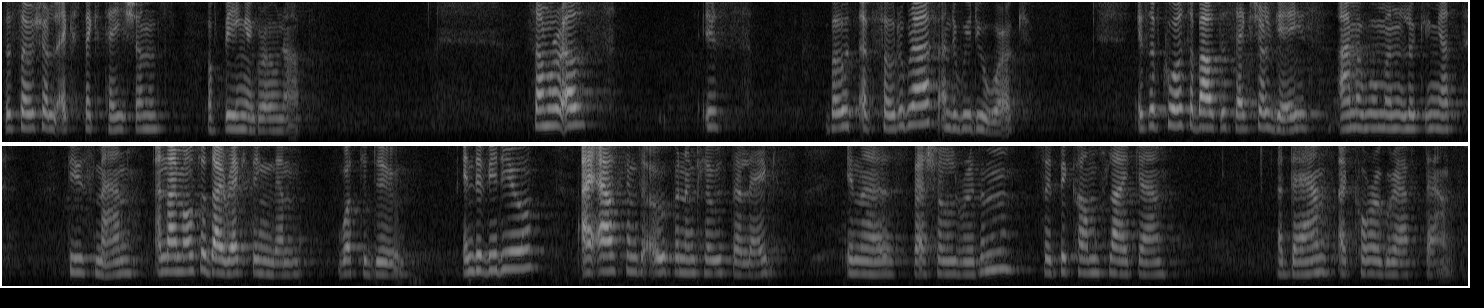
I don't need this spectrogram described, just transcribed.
the social expectations of being a grown-up. Somewhere else, is both a photograph and a video work. It's of course about the sexual gaze. I'm a woman looking at these men, and I'm also directing them what to do. In the video, I ask them to open and close their legs in a special rhythm, so it becomes like a, a dance, a choreographed dance.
